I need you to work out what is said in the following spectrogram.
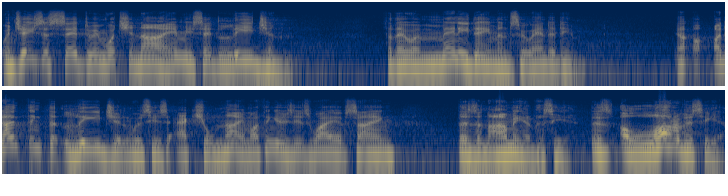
When Jesus said to him, What's your name? he said, Legion, for there were many demons who entered him. Now, I don't think that Legion was his actual name. I think it was his way of saying, There's an army of us here, there's a lot of us here.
